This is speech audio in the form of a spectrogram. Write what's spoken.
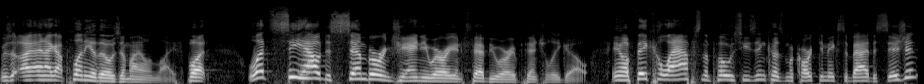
and I got plenty of those in my own life. But Let's see how December and January and February potentially go. You know, if they collapse in the postseason because McCarthy makes a bad decision,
